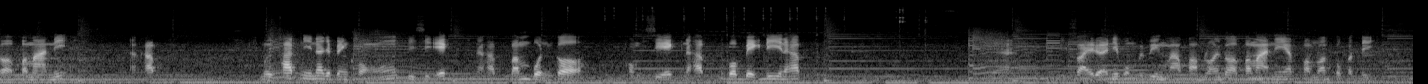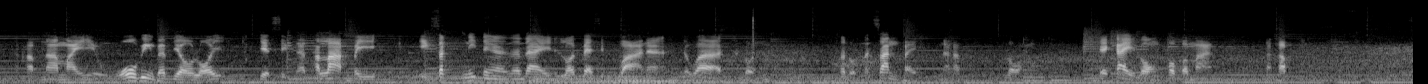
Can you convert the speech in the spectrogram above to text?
ก็ประมาณนี้นะครับมือคัดนี่น่าจะเป็นของ PCX นะครับปั๊มบนก็ของ PCX นะครับระบบเบรกดีนะครับมีไฟด้วยนนี้ผมไปวิ่งมาความร้อนก็ประมาณนี้ครับความร้อนปกตินะครับหน้าไม้เนี่ยโอ้วิ่งแป๊บเดียวร้อยเจ็ดสิบนะถ้าลากไปอีกสักนิดนึงจะได้ร้อยแปดสิบกว่านะ แต่ว่าถนนถนนมันสั้นไปนะครับลอง ใกล้ๆลองพอประมาณนะครับ ไฟ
